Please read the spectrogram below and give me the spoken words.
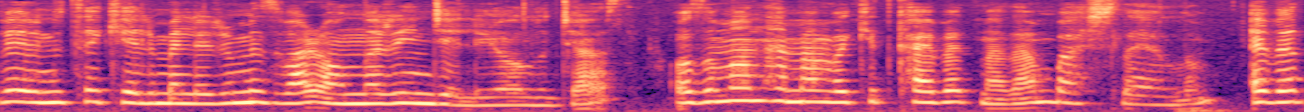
ve ünite kelimelerimiz var. Onları inceliyor olacağız. O zaman hemen vakit kaybetmeden başlayalım. Evet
